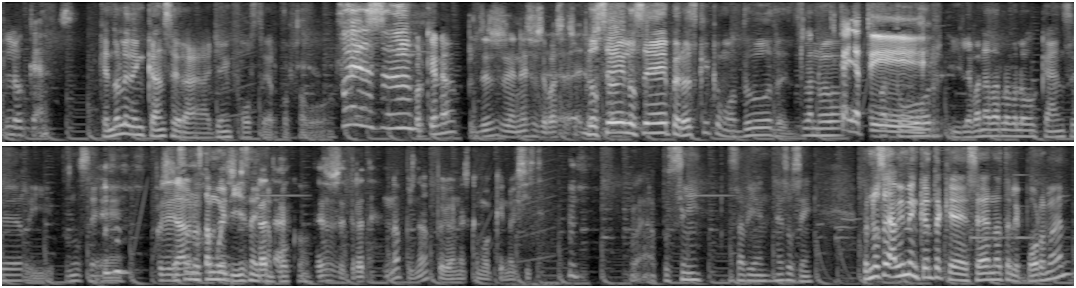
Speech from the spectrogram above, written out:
locas. Que no le den cáncer a Jane Foster, por favor. Pues. eh, ¿por qué no? Pues eso- en eso se basa. su Lo sé, lo sé, pero es que como dude, es la nueva Cállate. Y le van a dar luego, luego cáncer y pues no sé. Pues Eso no está muy Disney trata, tampoco. De eso se trata. No, pues no, pero no es como que no existe. Ah, pues sí, está bien, eso sí. Pero no sé, a mí me encanta que sea Natalie Portman.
